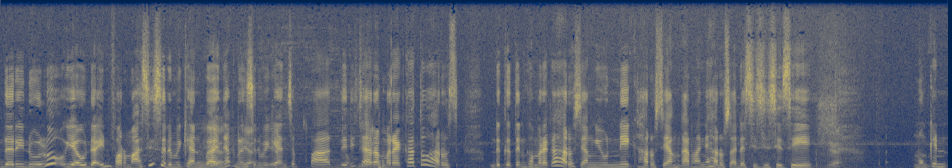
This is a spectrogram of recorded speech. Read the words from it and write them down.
dari dulu ya udah informasi sedemikian Iya, banyak dan iya, sedemikian iya. cepat jadi Iya. cara mereka tuh harus deketin ke mereka harus yang unik harus yang karenanya harus ada sisi-sisi Iya. mungkin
